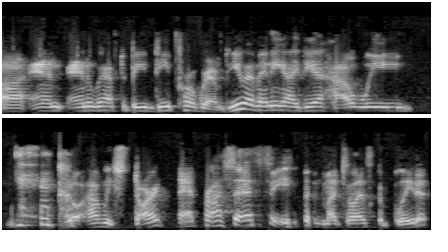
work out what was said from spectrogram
uh, and and who have to be deprogrammed. Do you have any idea how we how we start that process, even much less complete it?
